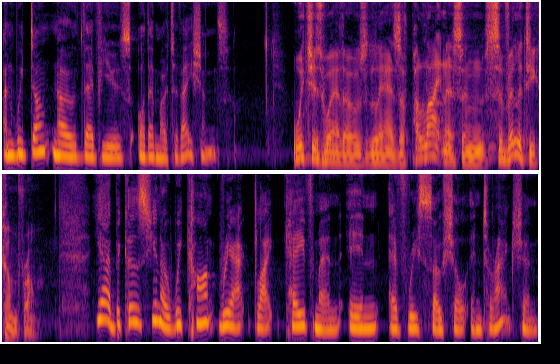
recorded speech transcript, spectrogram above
and we don't know their views or their motivations. Which is where those layers of politeness and civility come from. Yeah, because, you know, we can't react like cavemen in every social interaction.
